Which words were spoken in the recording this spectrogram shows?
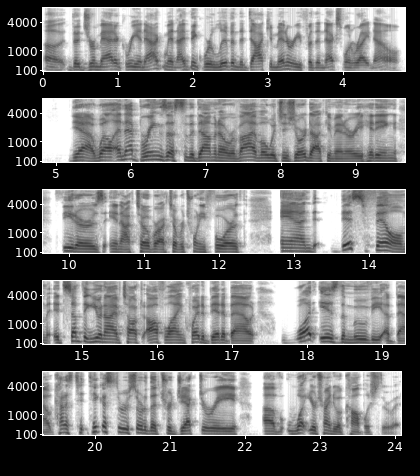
uh, the dramatic reenactment. I think we're living the documentary for the next one right now. Yeah, well, and that brings us to the Domino Revival, which is your documentary hitting theaters in October, October 24th. And this film, it's something you and I have talked offline quite a bit about. What is the movie about? Kind of t- take us through sort of the trajectory of what you're trying to accomplish through it.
